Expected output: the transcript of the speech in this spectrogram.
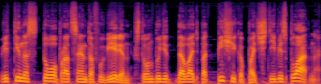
Ведь ты на 100% уверен, что он будет давать подписчика почти бесплатно.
